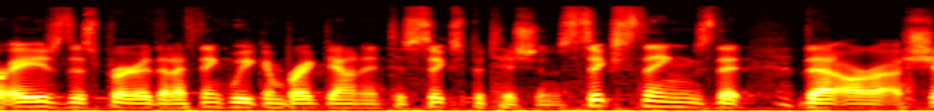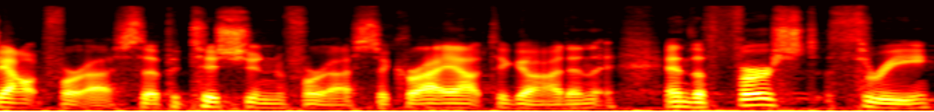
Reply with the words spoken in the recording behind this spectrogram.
prays this prayer that I think we can break down into six petitions, six things that, that are a shout for us, a petition for us, a cry out to God. And, and the first three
